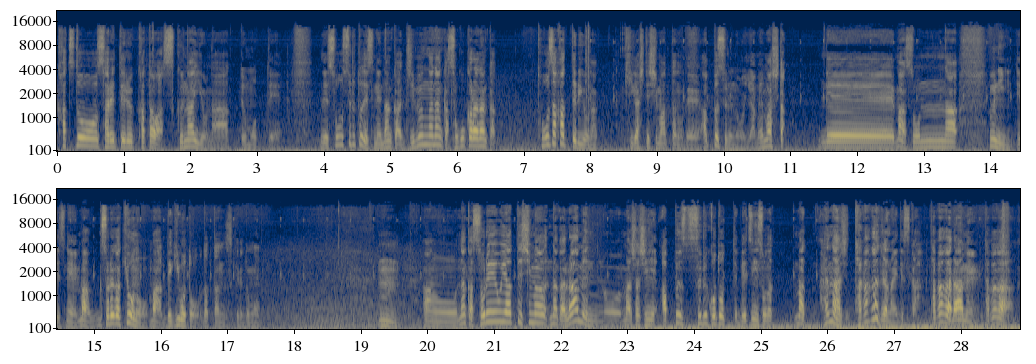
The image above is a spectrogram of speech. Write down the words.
活動をされてる方は少ないよなって思って、で、そうするとですね、なんか自分がなんかそこからなんか遠ざかってるような気がしてしまったので、アップするのをやめました。で、まあそんな風にですね、まあそれが今日の、まあ、出来事だったんですけれども、うん。あの、なんかそれをやってしまう、なんかラーメンの、まあ、写真アップすることって別にそんなまあ、変な話、たかがじゃないですか。たかがラーメン、たかが、え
